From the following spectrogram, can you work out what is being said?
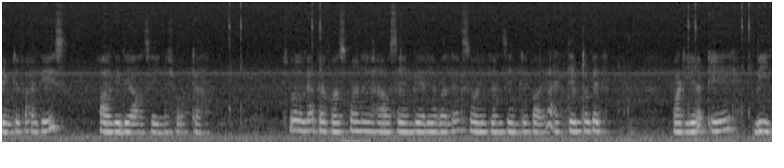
Simplify this. I'll give the answer in a short time. So look at the first one. You have same variable x so you can simplify add them together. But here a b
